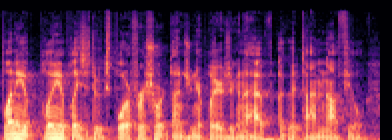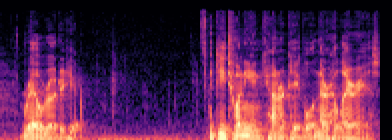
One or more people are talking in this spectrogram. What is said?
Plenty of plenty of places to explore for a short dungeon. Your players are going to have a good time and not feel railroaded here. A D20 encounter table, and they're hilarious.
